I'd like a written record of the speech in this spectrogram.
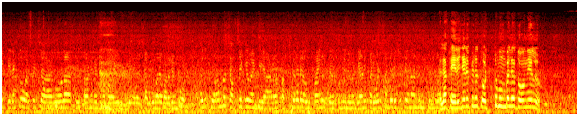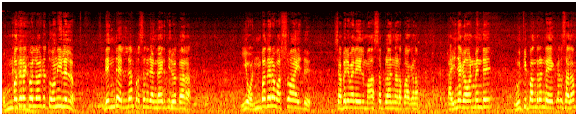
ഈ തിരക്ക് വർദ്ധിച്ച ആഗോള തീർത്ഥാടന കേന്ദ്രമായി ശബരിമല വളരുമ്പോൾ ഒരു തുറന്ന ചർച്ചയ്ക്ക് വേണ്ടിയാണ് ഭക്തരുടെ അഭിപ്രായങ്ങൾ കേൾക്കുന്നതിന് വേണ്ടിയാണ് ഈ പരിപാടി സംഘടിപ്പിച്ചതെന്നാണ് മുഖ്യമന്ത്രി അല്ല തെരഞ്ഞെടുപ്പിന് തൊട്ട് മുമ്പല്ലേ തോന്നിയല്ലോ ഒമ്പതര കൊല്ലമായിട്ട് തോന്നിയില്ലല്ലോ. ഇതിന്റെ എല്ലാം പ്രശ്നം രണ്ടായിരത്തി ഇരുപത്തി ആറാ ഈ ഒൻപതര വർഷമായിട്ട് ശബരിമലയിൽ മാസ്റ്റർ പ്ലാൻ നടപ്പാക്കണം. കഴിഞ്ഞ ഗവൺമെന്റ് നൂറ്റി പന്ത്രണ്ട് ഏക്കർ സ്ഥലം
